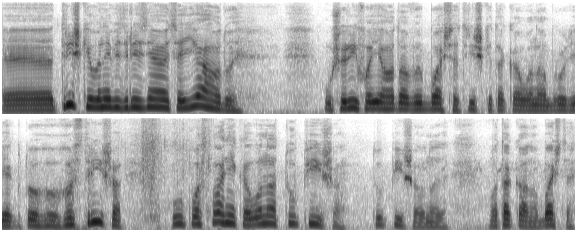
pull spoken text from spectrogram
Е, трішки вони відрізняються ягодою. У шеріфа ягода, ви бачите, трішки така вона як то гостріша. У посланника вона тупіша. Тупіша вона. йде. Отака, ну бачите,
